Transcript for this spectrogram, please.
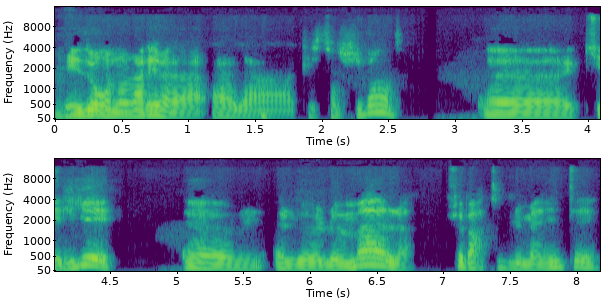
Mmh. Et donc on en arrive à, à la question suivante, euh, qui est liée. Euh, le, le mal fait partie de l'humanité.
